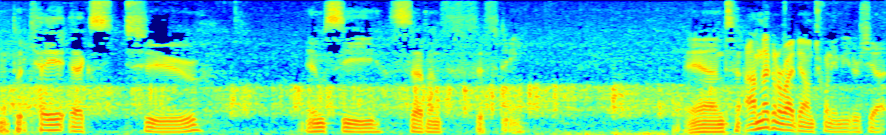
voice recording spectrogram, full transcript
I'll put KX2 MC750. And I'm not going to ride down 20 meters yet.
